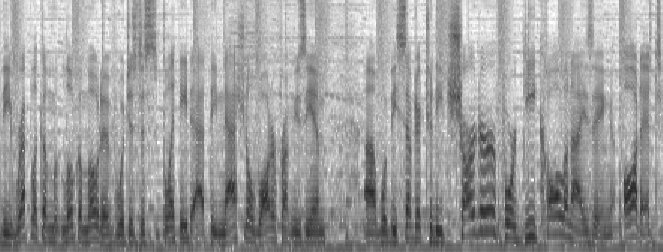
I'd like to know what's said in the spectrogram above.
the replica locomotive, which is displayed at the National Waterfront Museum, uh, would be subject to the Charter for Decolonizing audit.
